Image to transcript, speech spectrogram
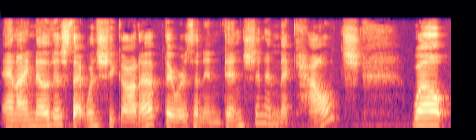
And I noticed that when she got up, there was an indention in the couch. Well,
